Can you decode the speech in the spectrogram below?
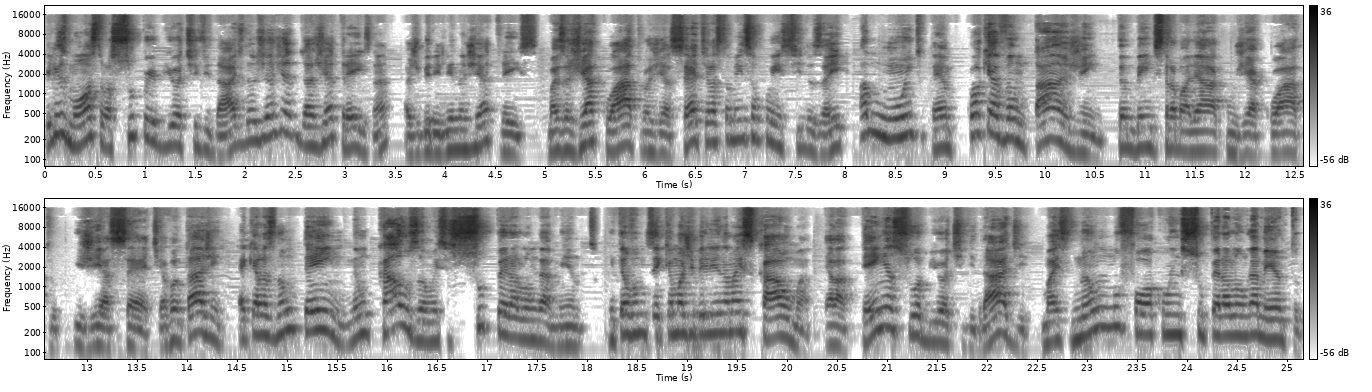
eles mostram a super superbioatividade da, da GA3, né? A giberelina GA3. Mas a GA4, a GA7, elas também são conhecidas aí há muito tempo. Qual que é a vantagem também de trabalhar com GA4 e GA7? A vantagem é que elas não têm, não causam esse super alongamento. Então vamos dizer que é uma giberelina mais calma. Ela tem a sua bioatividade, mas não no foco em super alongamento.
